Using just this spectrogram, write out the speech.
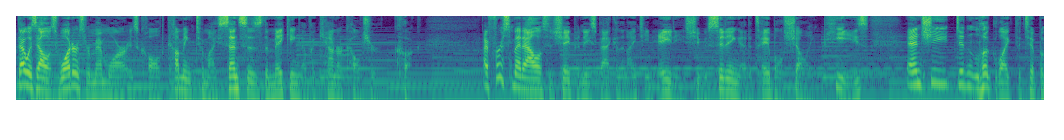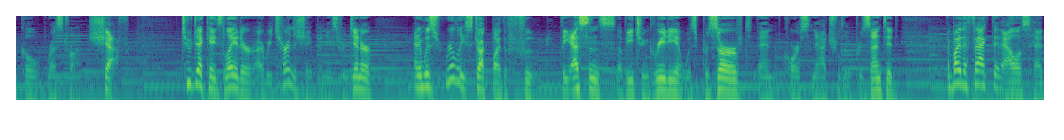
That was Alice Waters. Her memoir is called Coming to My Senses The Making of a Counterculture Cook. I first met Alice at Chez Panisse back in the 1980s. She was sitting at a table shelling peas, and she didn't look like the typical restaurant chef. Two decades later, I returned to Chez Panisse for dinner and was really struck by the food. The essence of each ingredient was preserved and, of course, naturally presented, and by the fact that Alice had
